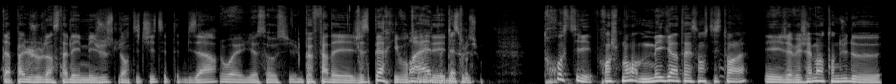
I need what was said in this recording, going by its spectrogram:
t'as pas le jeu installé mais juste l'anti-cheat, c'est peut-être bizarre. Ouais, il y a ça aussi. Ils peuvent faire des. J'espère qu'ils vont Ouais, trouver des, solutions. Trop stylé. Franchement, méga intéressant cette histoire-là. Et j'avais jamais entendu de,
